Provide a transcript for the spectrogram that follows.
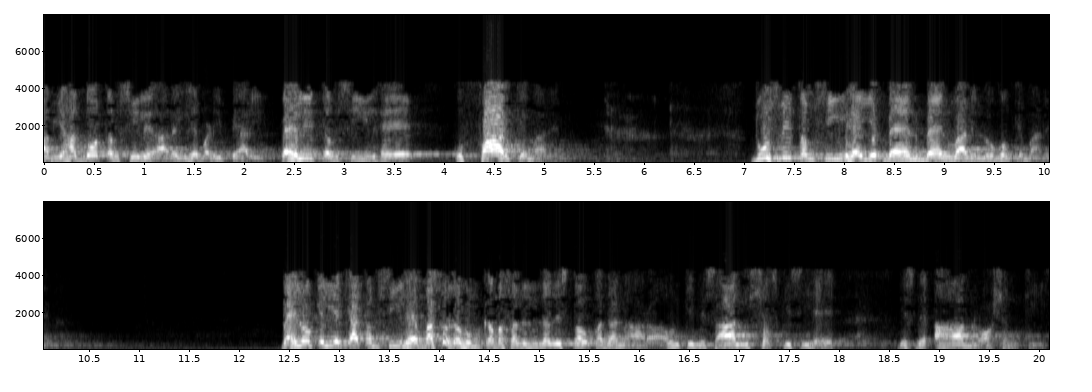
अब यहाँ दो तमसीलें आ रही हैं बड़ी प्यारी। पहली तमसील है कुफार के बारे में। दूसरी तमसील है ये बैन बैन वाले लोगों के बारे में। पहलों के लिए क्या तमसील है? मसलहम का मसल कदन आ रहा उनकी मिसाल उस शख्स की सी है जिसने आग रोशन की।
